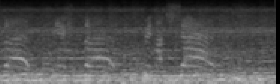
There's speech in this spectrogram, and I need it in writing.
chcę, nie chcę spinać się.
